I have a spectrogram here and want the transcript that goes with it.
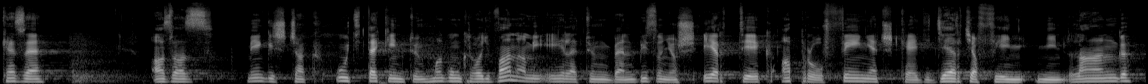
keze, azaz mégiscsak úgy tekintünk magunkra, hogy van a mi életünkben bizonyos érték, apró fényecske, egy gyertyafénynyi láng,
